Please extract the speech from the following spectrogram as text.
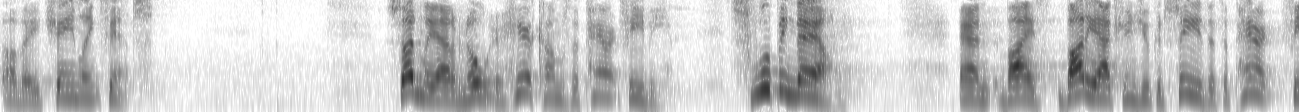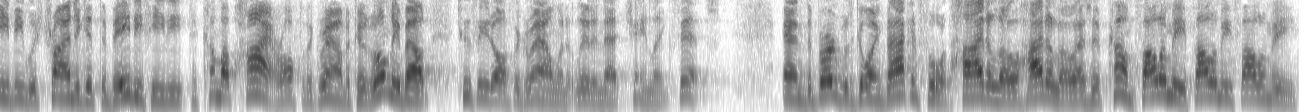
of a chain link fence. Suddenly, out of nowhere, here comes the parent Phoebe swooping down. And by body actions, you could see that the parent Phoebe was trying to get the baby Phoebe to come up higher off of the ground because it was only about two feet off the ground when it lit in that chain link fence. And the bird was going back and forth, high to low, high to low, as if, come, follow me, follow me, follow me.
